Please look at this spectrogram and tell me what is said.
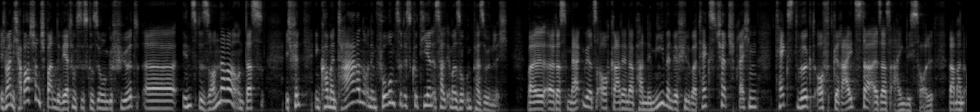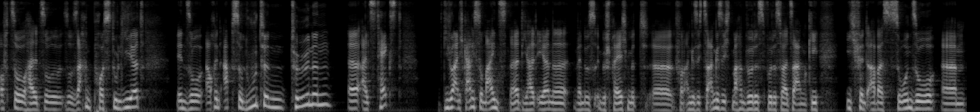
ich meine, ich habe auch schon spannende Wertungsdiskussionen geführt, äh, insbesondere, und das, ich finde, in Kommentaren und im Forum zu diskutieren, ist halt immer so unpersönlich. Weil äh, das merken wir jetzt auch gerade in der Pandemie, wenn wir viel über Textchat sprechen. Text wirkt oft gereizter, als er es eigentlich soll, weil man oft so halt so, so Sachen postuliert, in so, auch in absoluten Tönen äh, als Text, die du eigentlich gar nicht so meinst, ne? Die halt eher eine, wenn du es im Gespräch mit äh, von Angesicht zu Angesicht machen würdest, würdest du halt sagen, okay, ich finde aber so und so, ähm,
